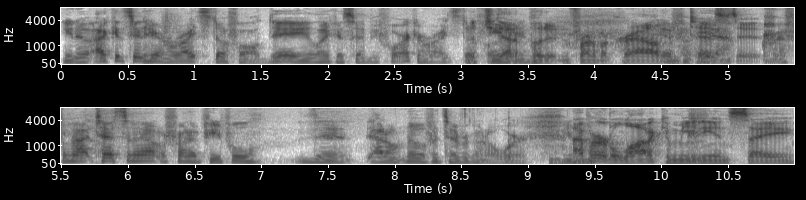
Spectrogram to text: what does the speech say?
You know, I could sit here and write stuff all day. Like I said before, I can write stuff. but you got to put it in front of a crowd and test it. If I'm not testing it out in front of people, then I don't know if it's ever going to work. you know? I've heard a lot of comedians say,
